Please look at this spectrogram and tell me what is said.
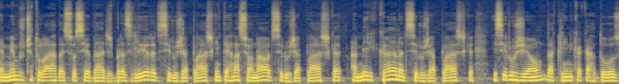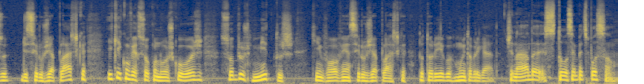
é membro titular das Sociedades Brasileira de Cirurgia Plástica, Internacional de Cirurgia Plástica, Americana de Cirurgia Plástica e cirurgião da Clínica Cardoso de Cirurgia Plástica e que conversou conosco hoje sobre os mitos que envolvem a cirurgia plástica. Doutor Igor, muito obrigado. De nada, estou sempre à disposição.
